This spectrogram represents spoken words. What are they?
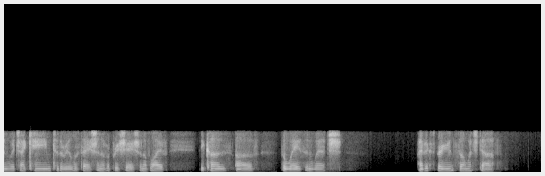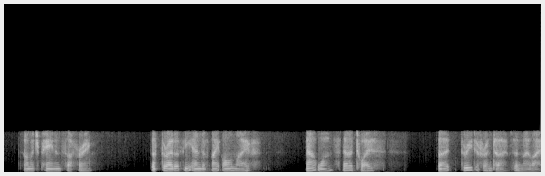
in which I came to the realization of appreciation of life because of the ways in which I've experienced so much death, so much pain and suffering, the threat of the end of my own life, not once, not twice, but three different times in my life.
